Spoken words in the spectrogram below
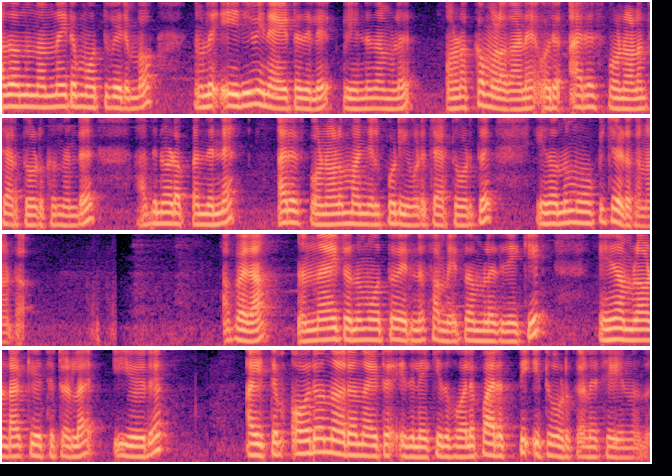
അതൊന്ന് നന്നായിട്ട് മൂത്ത് വരുമ്പോൾ നമ്മൾ എരിവിനായിട്ട് ഇതിൽ വീണ്ടും നമ്മൾ ഉണക്കമുളകാണ് ഒരു അര സ്പൂണോളം ചേർത്ത് കൊടുക്കുന്നുണ്ട്. അതിനോടൊപ്പം തന്നെ അര സ്പൂണോളം മഞ്ഞൾപ്പൊടിയും കൂടെ ചേർത്ത് കൊടുത്ത് ഇതൊന്ന് മൂപ്പിച്ചെടുക്കണം കേട്ടോ. അപ്പോൾ ഇതാ നന്നായിട്ടൊന്ന് മൂത്ത് വരുന്ന സമയത്ത് നമ്മളിതിലേക്ക് ഇനി നമ്മൾ ഉണ്ടാക്കി വെച്ചിട്ടുള്ള ഈ ഒരു ഐറ്റം ഓരോന്നോരോന്നായിട്ട് ഇതിലേക്ക് ഇതുപോലെ പരത്തി ഇട്ട് കൊടുക്കുകയാണ് ചെയ്യുന്നത്.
